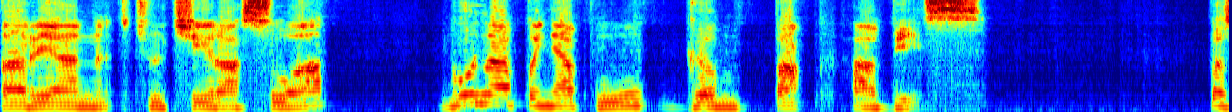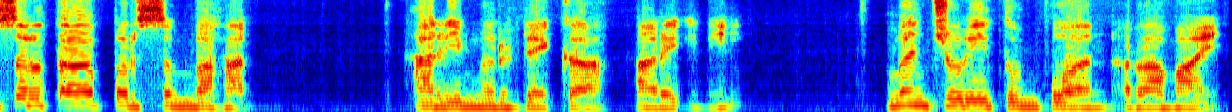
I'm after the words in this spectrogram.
Tarian cuci rasuah guna penyapu gempak habis. Peserta persembahan Hari Merdeka hari ini mencuri tumpuan ramai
